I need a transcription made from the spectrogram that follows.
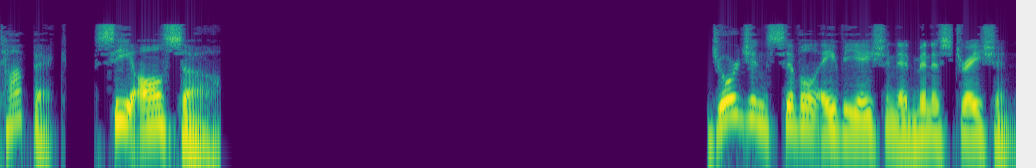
Topic. See also. Georgian Civil Aviation Administration.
